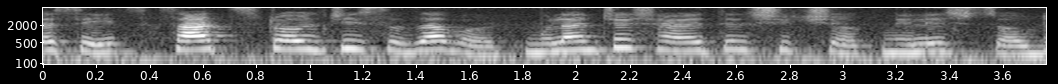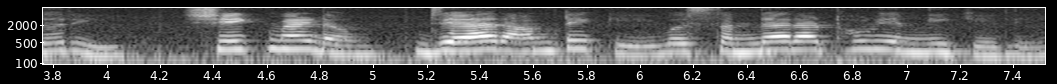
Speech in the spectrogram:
तसेच सात स्टॉलची सजावट मुलांच्या शाळेतील शिक्षक निलेश चौधरी शेख मॅडम जया रामटेके व संध्या राठोड यांनी केले.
